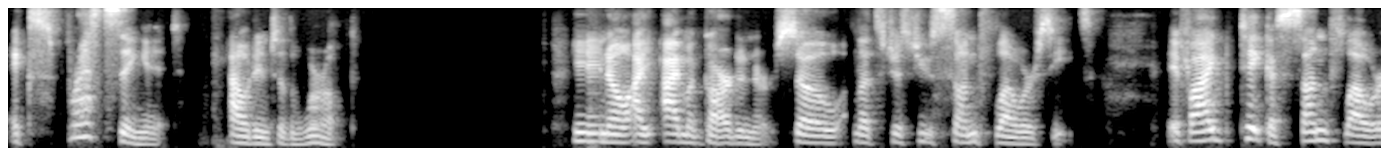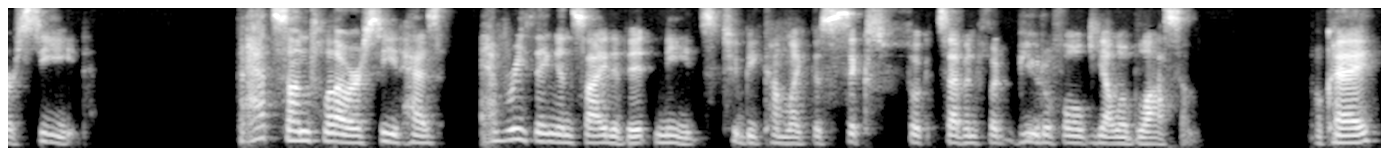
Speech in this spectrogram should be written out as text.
expressing it out into the world. You know, I, I'm a gardener, so let's just use sunflower seeds if I take a sunflower seed, that sunflower seed has everything inside of it needs to become like the six foot, seven foot beautiful yellow blossom. Okay.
